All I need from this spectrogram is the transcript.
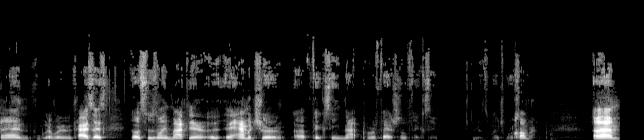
and whatever Lataz says, also is only matter uh, amateur uh, fixing, not professional fixing. It's much more common. Um,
